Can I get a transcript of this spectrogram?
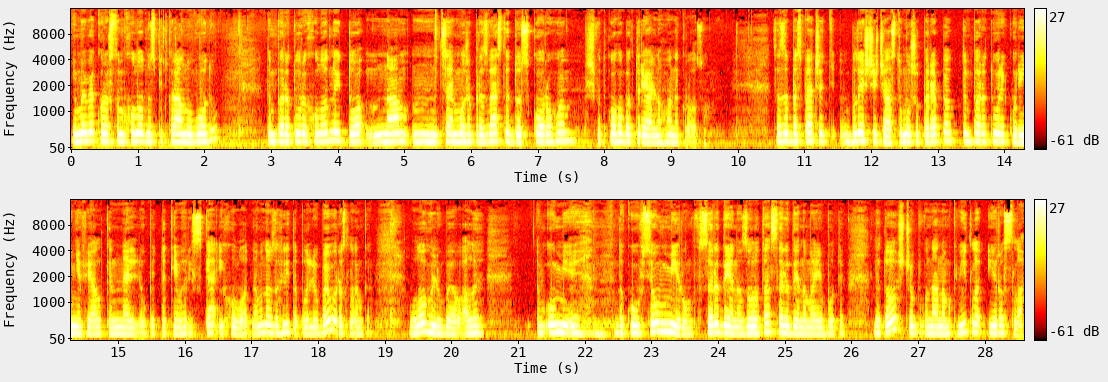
і ми використаємо холодну з-під крану воду температури холодної, то нам це може призвести до скорого швидкого бактеріального некрозу. Це забезпечить ближчий час, тому що перепад температури коріння фіалки не любить. Таке різке і холодне. Вона взагалі теплолюбива рослинка, вологолюбива, але в таку всю в міру, середина, золота середина має бути для того, щоб вона нам квітла і росла.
